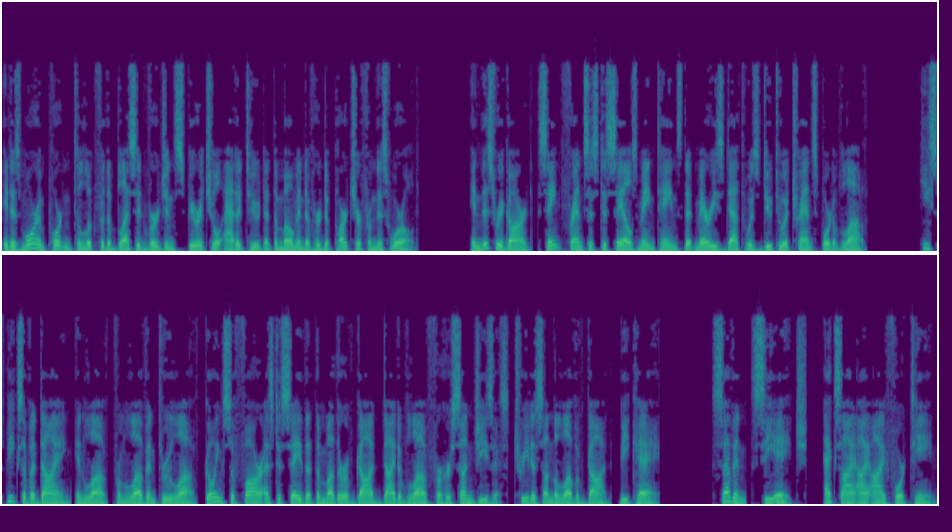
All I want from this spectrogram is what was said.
It is more important to look for the Blessed Virgin's spiritual attitude at the moment of her departure from this world. In this regard, Saint Francis de Sales maintains that Mary's death was due to a transport of love. He speaks of a dying in love, from love and through love, going so far as to say that the Mother of God died of love for her Son Jesus Treatise on the Love of God, B.K. 7, ch. XIII 14.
